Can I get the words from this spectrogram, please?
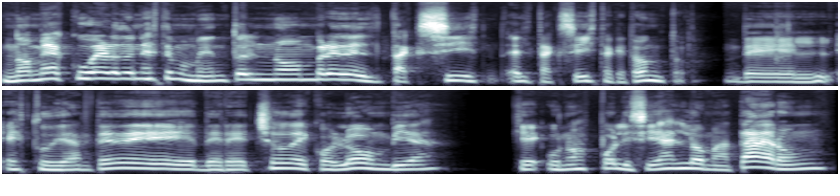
no me acuerdo en este momento el nombre del taxista, el taxista, qué tonto, del estudiante de Derecho de Colombia, que unos policías lo mataron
